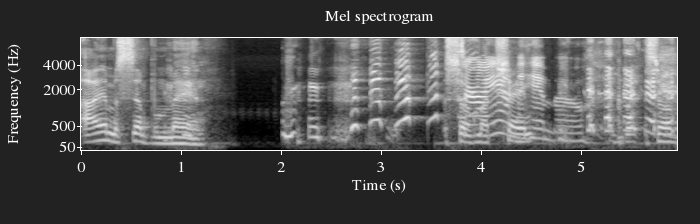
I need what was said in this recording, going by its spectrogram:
I am a simple man. so Sir, my I am chain, a himbo. so if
